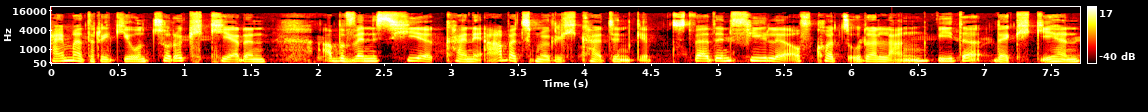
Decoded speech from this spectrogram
Heimatregion zurückkehren. Aber wenn es hier keine Arbeitsmöglichkeiten gibt, werden viele auf kurz oder lang wieder weggehen.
